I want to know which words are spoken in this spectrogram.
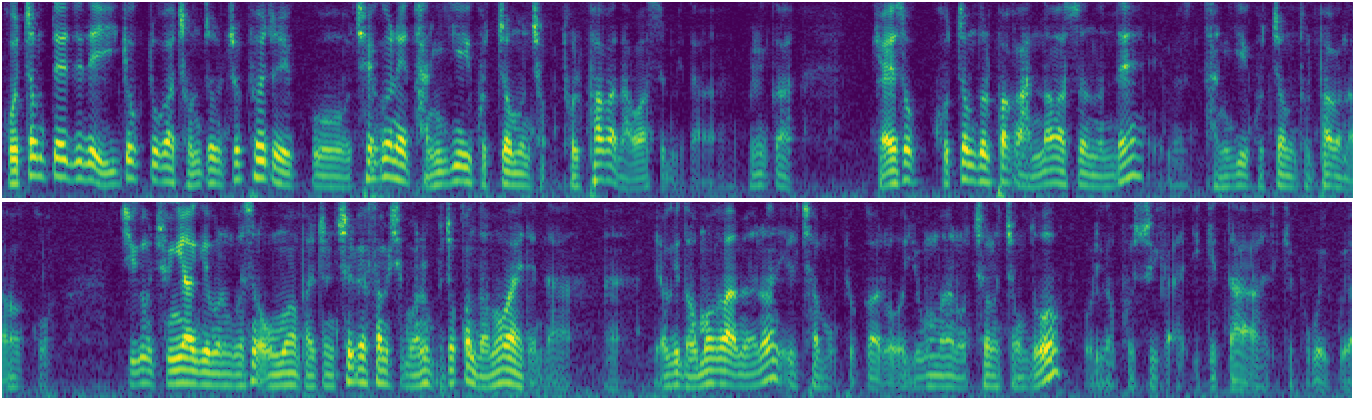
고점대들의 이격도가 점점 좁혀져 있고 최근에 단기 고점은 돌파가 나왔습니다. 그러니까 계속 고점 돌파가 안 나왔었는데 단기 고점 돌파가 나왔고 지금 중요하게 보는 것은 58,730원을 무조건 넘어가야 된다. 어, 여기 넘어가면은 1차 목표가로 65,000원 정도 우리가 볼 수가 있겠다. 이렇게 보고 있고요.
